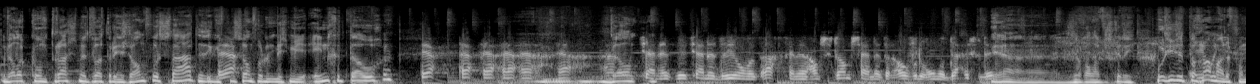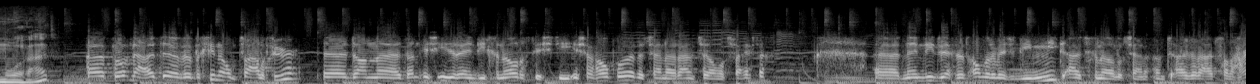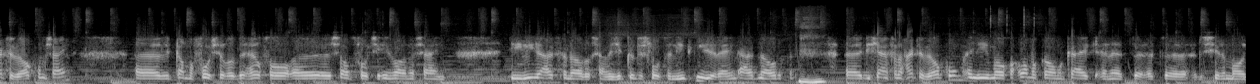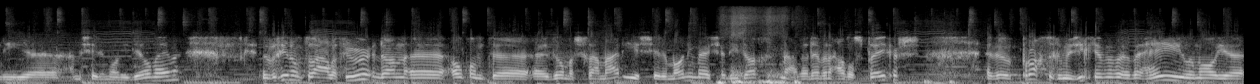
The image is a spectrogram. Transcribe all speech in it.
wel een contrast met wat er in Zandvoort staat. Dus ik vind Zandvoort is meer ingetogen. Ja, ja, ja, ja. ja, ja. Wel- Dit, zijn er, dit zijn er 308 en in Amsterdam zijn het er over de 100.000. hè. Ja, eh, dat is nogal een verschil. Hoe ziet het programma er vanmorgen uit? Eh, nou, het, eh, we beginnen om 12 uur. Dan, dan is iedereen die genodigd is, die is er hopen we. Dat zijn er ruim 250. Eh neem niet weg dat andere mensen die niet uitgenodigd zijn, uiteraard van harte welkom zijn. Eh, ik kan me voorstellen dat er heel veel eh Zandvoortse inwoners zijn die niet uitgenodigd zijn. Dus je kunt tenslotte niet iedereen uitnodigen. Eh, die zijn van harte welkom en die mogen allemaal komen kijken en het, het, de ceremonie, aan de ceremonie deelnemen. We beginnen om 12 uur. Dan opent Wilma Schrama, die is ceremoniemeester die dag. Nou, dan hebben we een aantal sprekers. En we hebben prachtige muziek. hebben We We hebben hele mooie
